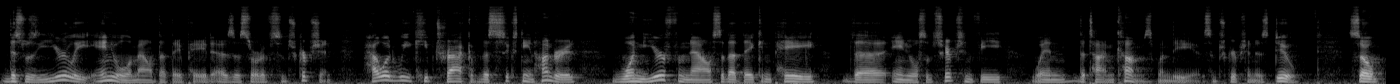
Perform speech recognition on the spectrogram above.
this was a yearly annual amount that they paid as a sort of subscription? How would we keep track of the 1600 one year from now so that they can pay the annual subscription fee when the time comes, when the subscription is due? So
